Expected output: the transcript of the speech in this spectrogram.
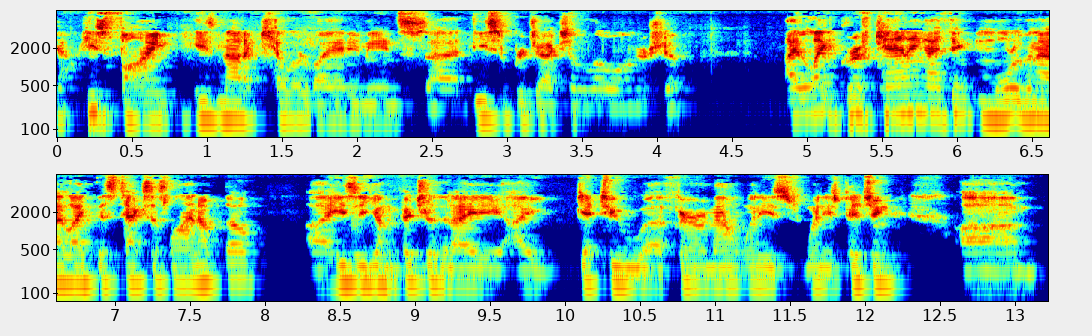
you know, he's fine. He's not a killer by any means. Uh, decent projection, low ownership. I like Griff Canning, I think, more than I like this Texas lineup, though. Uh, he's a young pitcher that I, I get to a fair amount when he's when he's pitching. Um,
